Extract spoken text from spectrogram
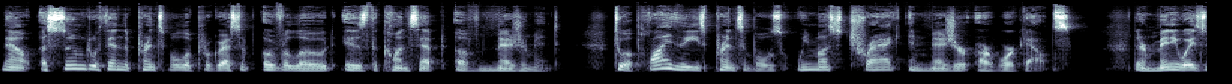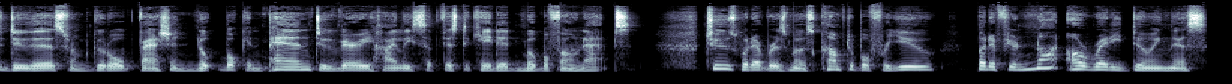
Now, assumed within the principle of progressive overload is the concept of measurement. To apply these principles, we must track and measure our workouts. There are many ways to do this, from good old fashioned notebook and pen to very highly sophisticated mobile phone apps. Choose whatever is most comfortable for you, but if you're not already doing this,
